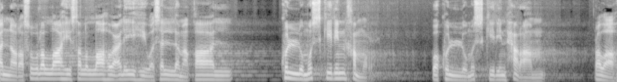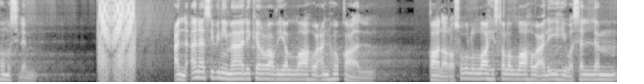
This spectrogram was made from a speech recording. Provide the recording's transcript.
أن رسول الله صلى الله عليه وسلم قال كل مسكر خمر وكل مسكر حرام. رواه مسلم. عن أنس بن مالك رضي الله عنه قال قال رسول الله صلى الله عليه وسلم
